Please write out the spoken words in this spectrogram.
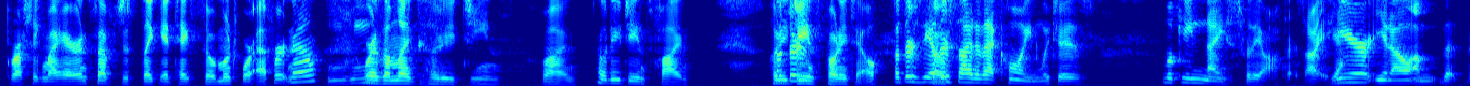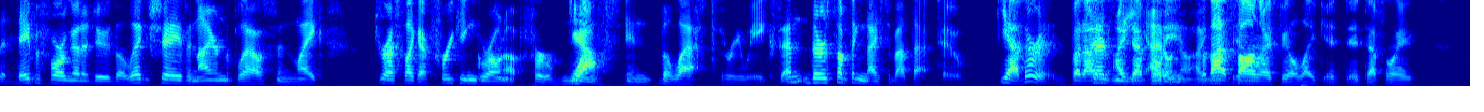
brushing my hair and stuff. Just like it takes so much more effort now. Mhm. Whereas I'm like hoodie jeans, fine. Hoodie jeans, fine. Hoodie jeans, ponytail. But there's the So- other side of that coin, which is looking nice for the office. All right, Yeah. here, you know, I'm the, the day before I'm gonna do the leg shave and iron the blouse and like dress like a freaking grown up for Yeah. once in the last three weeks. And there's something nice about that too. Yeah, there is, but I, Says I me. definitely I don't know how so that feel. song I feel like it, it definitely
